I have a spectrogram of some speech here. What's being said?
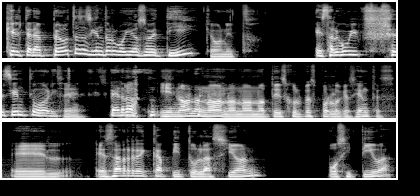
que el terapeuta se siente orgulloso de ti. Qué bonito. Es algo se siente bonito. Sí. Perdón. Y, no, no, no, no, no, no te disculpes por lo que sientes. El, esa recapitulación positiva,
